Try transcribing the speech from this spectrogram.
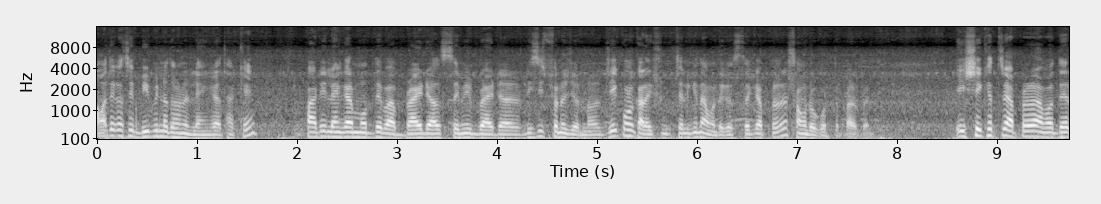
আমাদের কাছে বিভিন্ন ধরনের লেহেঙ্গা থাকে। পার্টি লেহেঙ্গার মধ্যে বা ব্রাইডাল, সেমি ব্রাইডাল, রিসিপশনের জন্য যে কোনো কালেকশন চাইলে কিন্তু আমাদের কাছ থেকে আপনারা সংগ্রহ করতে পারবেন। এই সেক্ষেত্রে আপনারা আমাদের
